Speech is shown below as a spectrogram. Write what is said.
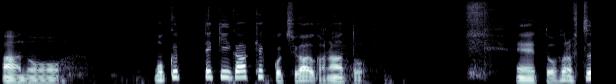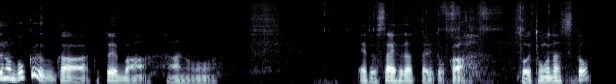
あの、目的が結構違うかなと。えっ、ー、と、その普通の僕が、例えば、あの、えっ、ー、と、財布だったりとか、そういう友達と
